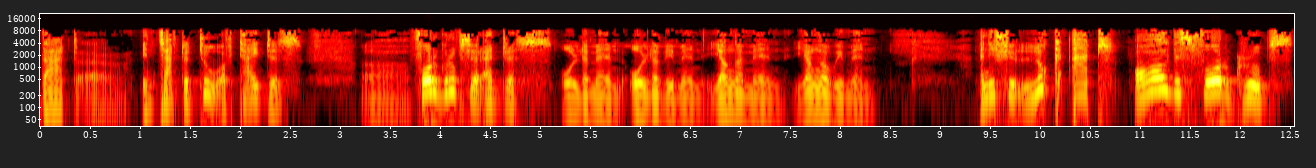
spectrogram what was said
that uh, in chapter 2 of Titus, uh, four groups were addressed. Older men, older women, younger men, younger women. And if you look at all these four groups,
